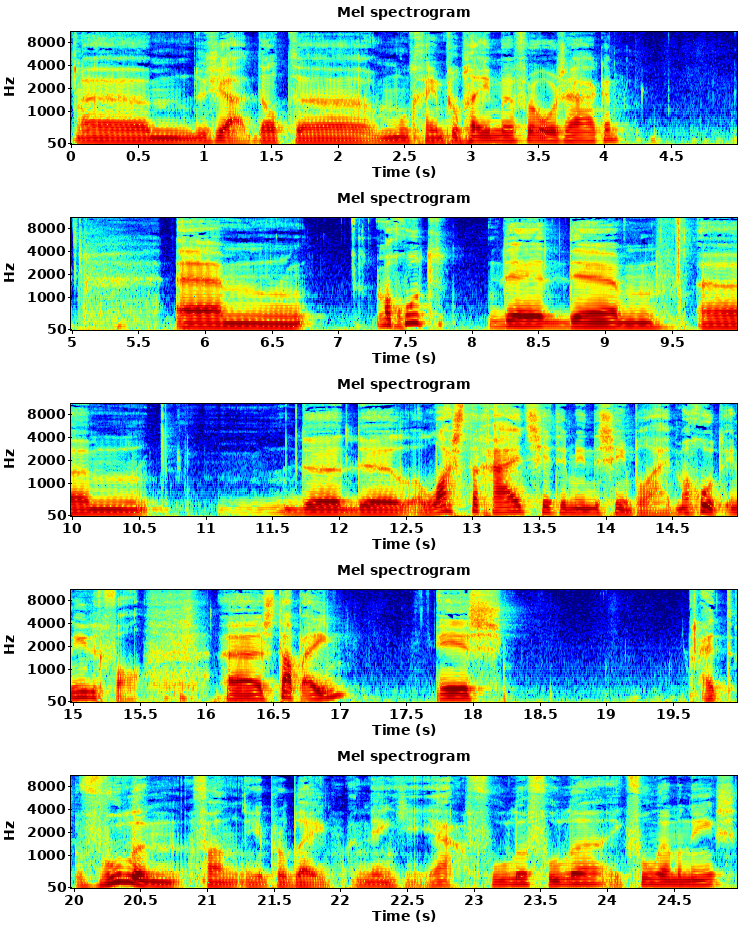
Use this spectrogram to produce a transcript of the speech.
Ehm, dus ja, dat eh, moet geen problemen veroorzaken. Ehm, maar goed, de, de, de, de lastigheid zit hem in de simpelheid. Maar goed, in ieder geval. eh, stap 1 is het voelen van je probleem. Dan denk je, ja, voelen, voelen, ik voel helemaal niks.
